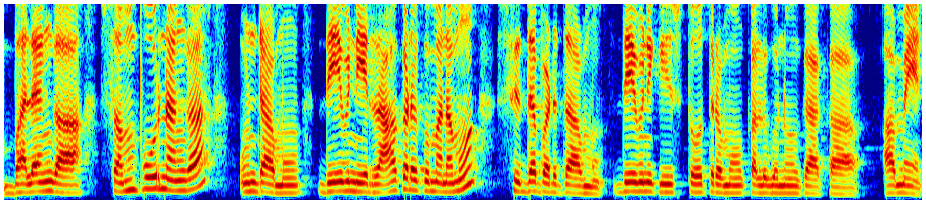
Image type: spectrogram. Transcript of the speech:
బలంగా సంపూర్ణంగా ఉంటాము. దేవుని రాకడకు మనము సిద్ధపడతాము. దేవునికి స్తోత్రము కలుగును గాక. ఆమెన్.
